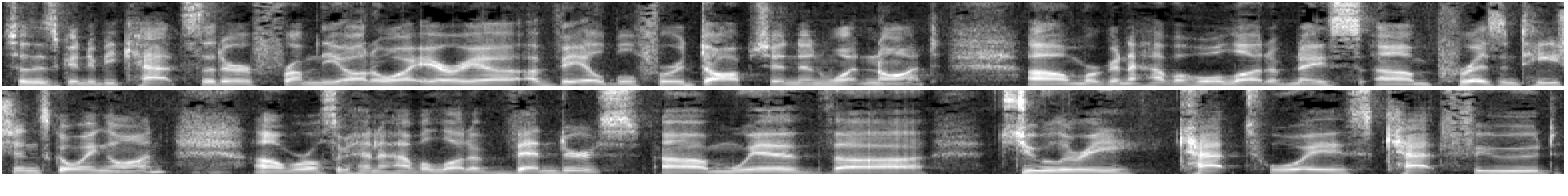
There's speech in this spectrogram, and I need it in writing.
So there's going to be cats that are from the Ottawa area available for adoption and whatnot. Um, we're going to have a whole lot of nice um, presentations going on. Uh, we're also going to have a lot of vendors um, with uh, jewelry, cat toys, cat food.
